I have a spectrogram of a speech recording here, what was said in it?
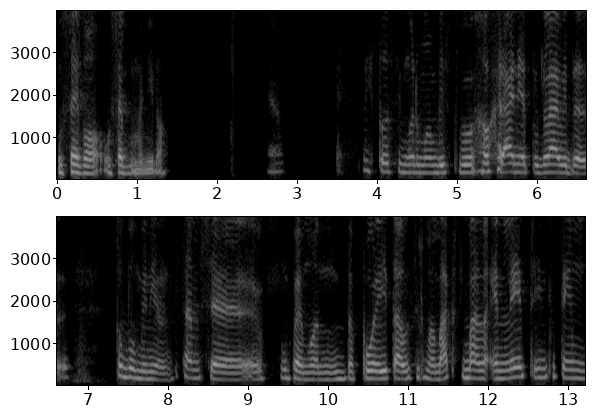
Vse bo, vse bo menilo. Ja. To si moramo v bistvu ohranjati v glavi, da to bo menilo. Sam še upajmo, da pol leta, oziroma maksimalno en let, in potem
